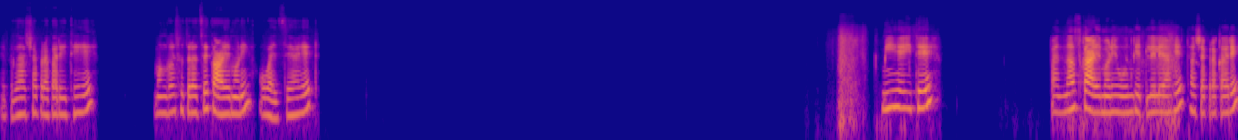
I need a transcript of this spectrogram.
हे बघा अशा प्रकारे इथे हे मंगळसूत्राचे काळे मणी ओवायचे आहेत. मी हे इथे पन्नास काळे मणी घेतलेले आहेत अशा प्रकारे.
